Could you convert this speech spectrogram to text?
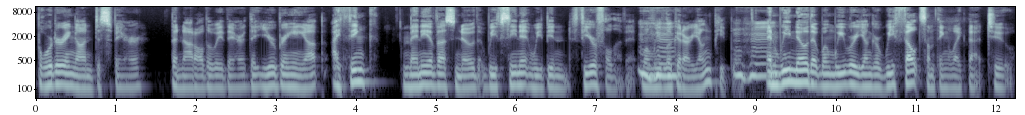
bordering on despair, but not all the way there, that you're bringing up, I think many of us know that we've seen it and we've been fearful of it when we look at our young people. Mhm. And we know that when we were younger, we felt something like that too.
